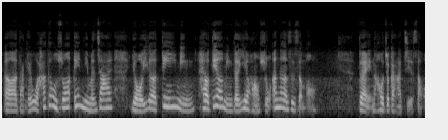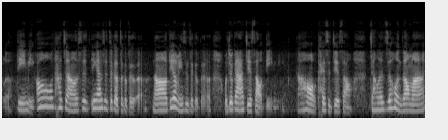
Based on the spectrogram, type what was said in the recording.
呃，打给我，他跟我说，哎，你们家有一个第一名，还有第二名的叶黄素，啊，那个是什么？对，然后我就跟他介绍了第一名哦，他讲的是应该是这个这个这个，然后第二名是这个这个，我就跟他介绍第一名，然后开始介绍，讲了之后你知道吗？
